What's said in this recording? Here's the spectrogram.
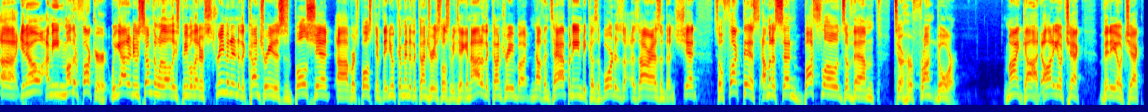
uh, you know, I mean, motherfucker, we got to do something with all these people that are streaming into the country. This is bullshit. Uh, we're supposed to, if they do come into the country, it's supposed to be taken out of the country, but nothing's happening because the border czar hasn't done shit. So fuck this. I'm going to send busloads of them to her front door. My God, audio check, video check.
